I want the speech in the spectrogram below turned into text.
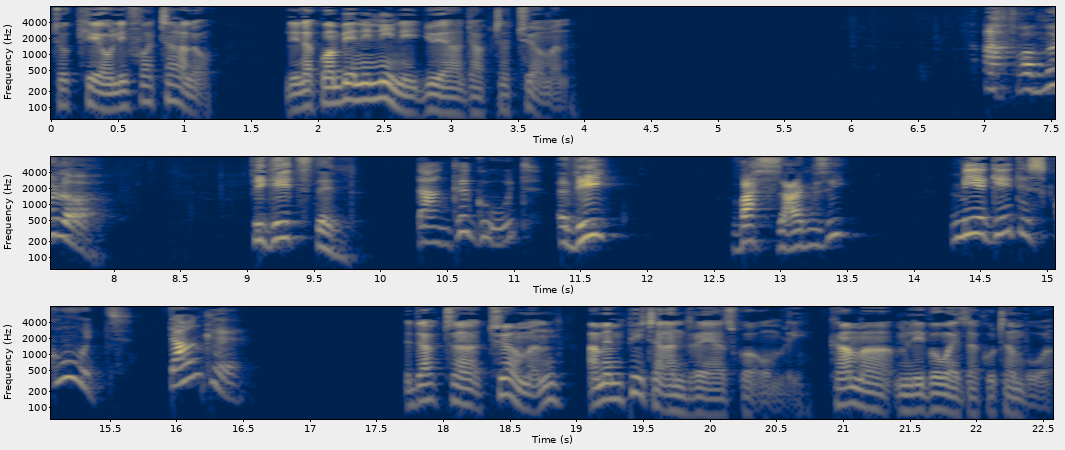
tokeo lifuatalo linakuambia ni nini juu ya dr turman Ach, Frau Müller, wie geht's denn? Danke, gut. Äh, Wie? Was sagen Sie? Mir geht es gut. Danke. dr turman amempita andreas kwa umri kama mlivyoweza kutambua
